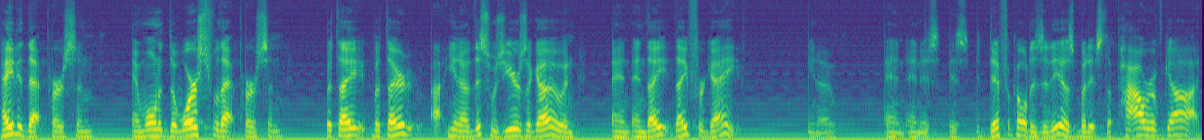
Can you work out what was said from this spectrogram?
hated that person and wanted the worst for that person, but they, but they're, uh, you know, this was years ago, and and and they they forgave, you know, and and as as difficult as it is, but it's the power of God,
